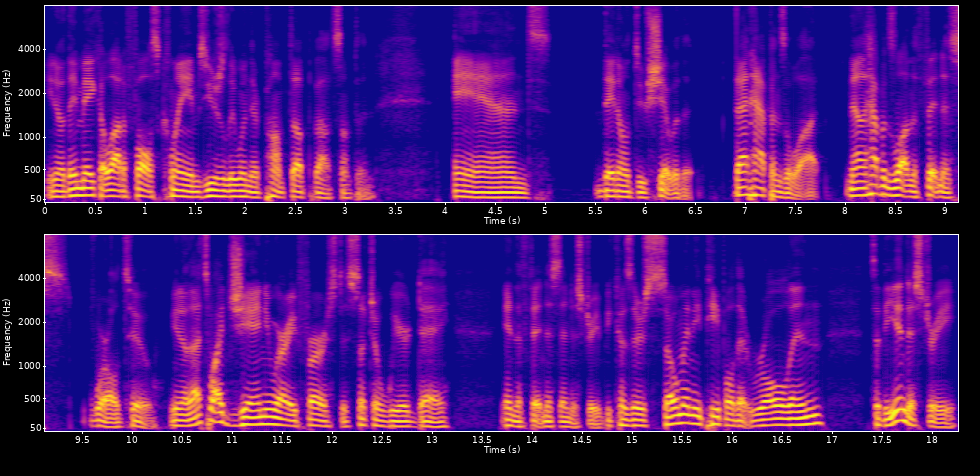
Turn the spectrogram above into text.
you know, they make a lot of false claims usually when they're pumped up about something and they don't do shit with it. That happens a lot. Now, it happens a lot in the fitness world too. You know, that's why January 1st is such a weird day in the fitness industry because there's so many people that roll in to the industry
